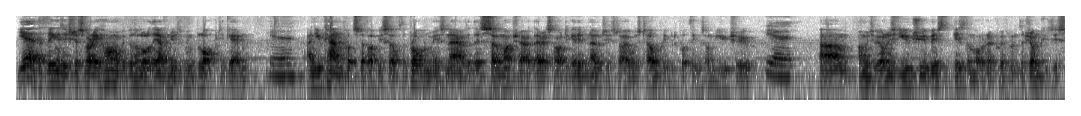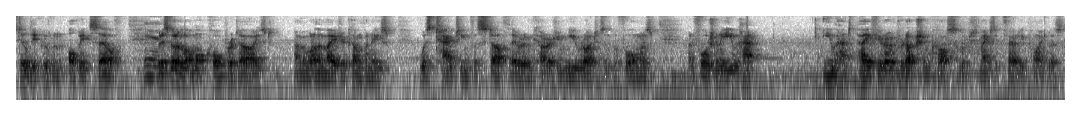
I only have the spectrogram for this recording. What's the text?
Yeah, the thing is, it's just very hard because a lot of the avenues have been blocked again, Yeah. and you can put stuff up yourself. The problem is now that there's so much out there, it's hard to get it noticed. I always tell people to put things on YouTube. Yeah. Um, I mean, to be honest, YouTube is is the modern equivalent. The Junkies is still the equivalent of itself, Yeah. but it's got a lot more corporatized. I mean, one of the major companies was touting for stuff. They were encouraging new writers and performers. Unfortunately, you had you had to pay for your own production costs, which makes it fairly pointless.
